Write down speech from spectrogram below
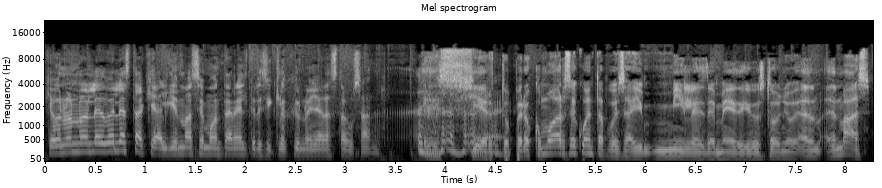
que a uno no le duele hasta que alguien más se monta en el triciclo que uno ya no está usando. Es cierto, pero ¿cómo darse cuenta? Pues hay miles de medios, Toño. Es, más,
